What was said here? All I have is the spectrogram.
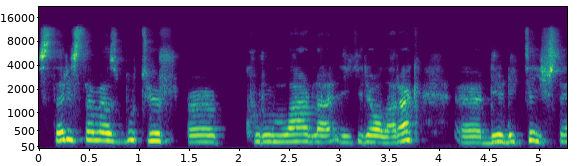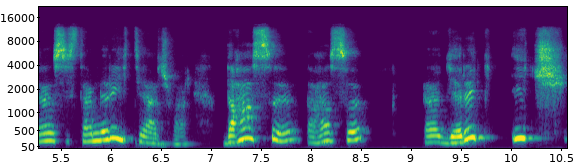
ister istemez bu tür e, kurumlarla ilgili olarak e, birlikte işleyen sistemlere ihtiyaç var. Dahası, dahası e, gerek iç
